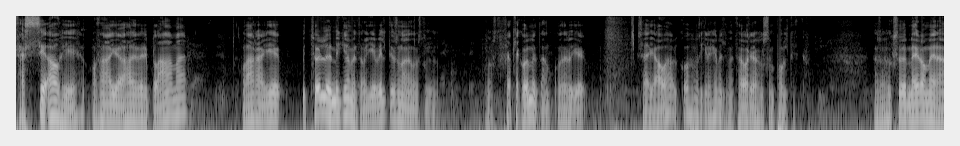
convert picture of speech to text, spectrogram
þessi áhig og það að ég hafi verið bladamæður var að ég við töluðum mikið um þetta og ég vildi svona fjall eitthvað um þetta og þegar ég segði já það er góð um að gera heimildum þá var ég að hugsa um pólitík. En svo hugsaðu meira og meira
